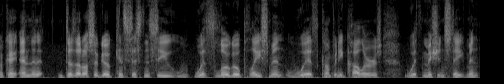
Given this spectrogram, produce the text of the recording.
Okay, and then does that also go consistency with logo placement, with company colors, with mission statement?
